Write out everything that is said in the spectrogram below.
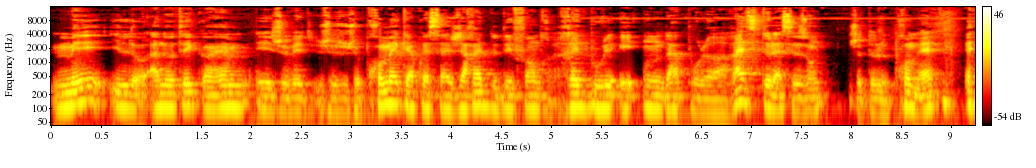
mais il a noté quand même, et je vais, je, promets qu'après ça, j'arrête de défendre Red Bull et Honda pour le reste de la saison, je te le promets.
